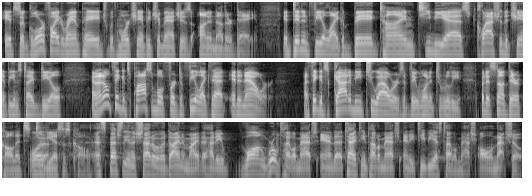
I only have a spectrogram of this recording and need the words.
it's a glorified Rampage with more championship matches on another day. It didn't feel like a big time TBS Clash of the Champions type deal. And I don't think it's possible for it to feel like that at an hour. I think it's got to be two hours if they wanted to really, but it's not their call. That's well, TBS's call. Especially in the shadow of a Dynamite that had a long world title match and a tag team title match and a TBS title match all on that show.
